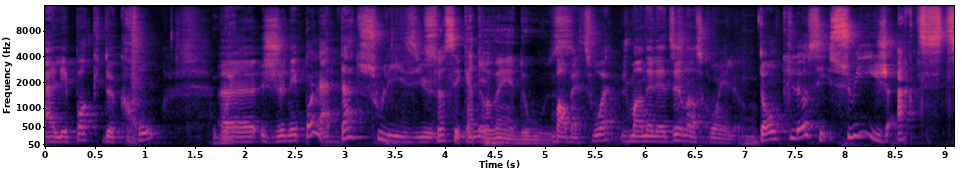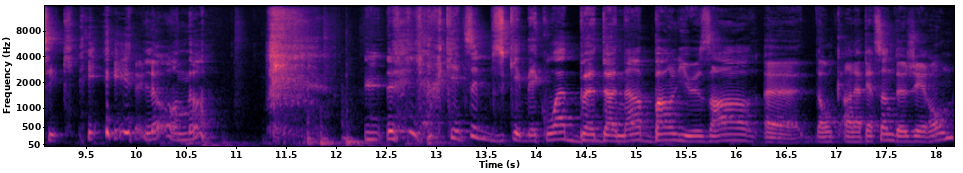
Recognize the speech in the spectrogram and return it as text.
à l'époque de Croc. Euh, je n'ai pas la date sous les yeux. Ça, c'est 92. Bon, ben, tu vois, je m'en allais dire dans ce coin-là. Donc là, c'est Suis-je artistique? Et là, on a l'archétype du Québécois bedonnant, banlieusard, euh, donc en la personne de Jérôme,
